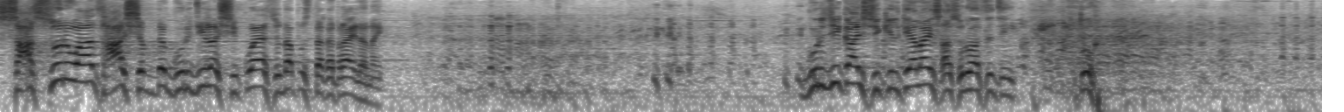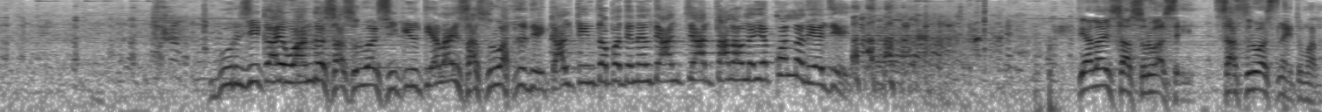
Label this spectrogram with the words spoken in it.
सासूरवास हा शब्द गुरुजीला शिकवाय सुद्धा पुस्तकात राहिला नाही. गुरुजी काय शिकील त्यालाही सासूरवासाची तो गुरुजी काय वांग सासूरवास शिकील त्यालाही सासूरवास दे. काल तीन चपाती नेल ते आणि चार चालवलं एक कोणला द्यायचे? त्यालाही सासूरवास आहे सासूरवास नाही तुम्हाला.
